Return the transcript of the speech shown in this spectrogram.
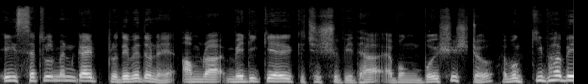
এই সেটেলমেন্ট গাইড প্রতিবেদনে আমরা মেডিকেয়ারের কিছু সুবিধা এবং বৈশিষ্ট্য এবং কীভাবে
